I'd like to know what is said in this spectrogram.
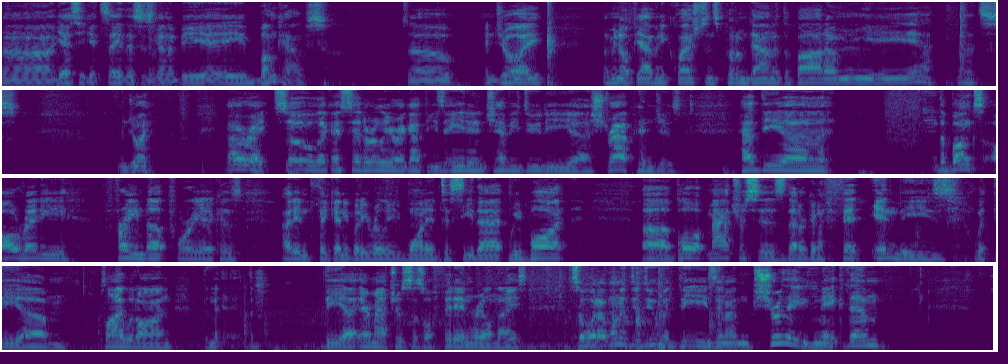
Uh, I guess you could say this is gonna be a bunkhouse. So enjoy. Let me know if you have any questions. Put them down at the bottom. Yeah, that's enjoy. All right, so like I said earlier, I got these eight inch heavy duty uh, strap hinges. Had the uh, the bunks already framed up for you because I didn't think anybody really wanted to see that. We bought uh, blow up mattresses that are gonna fit in these with the um, plywood on. The, the, the uh, air mattresses will fit in real nice. So what I wanted to do with these, and I'm sure they make them,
